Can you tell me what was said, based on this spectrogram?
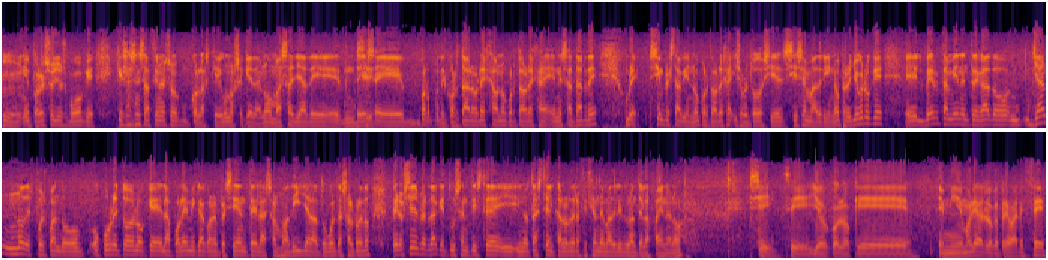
Mm, y por eso yo supongo que, esas sensaciones son con las que uno se queda, ¿no? Más allá de, ese, bueno, de cortar oreja o no cortar oreja en esa tarde, hombre, siempre está bien, ¿no? Cortar oreja y sobre todo si es, si es en Madrid, ¿no? Pero yo creo que el ver también entregado, ya no después cuando ocurre todo lo que la polémica con el presidente, las almohadillas, las dos vueltas al ruedo, pero sí es verdad que tú sentiste y notaste el calor de la afición de Madrid durante la faena, ¿no? Sí, sí, yo con lo que en mi memoria lo que prevalece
